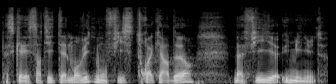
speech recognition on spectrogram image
parce qu'elle est sortie tellement vite. Mon fils trois quarts d'heure, ma fille une minute.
